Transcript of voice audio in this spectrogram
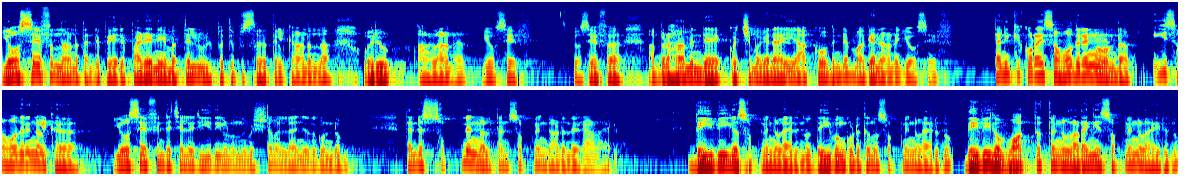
യോസേഫ് എന്നാണ് തന്റെ പേര്. പഴയ നിയമത്തിൽ ഉൽപ്പത്തി പുസ്തകത്തിൽ കാണുന്ന ഒരു ആളാണ് യോസേഫ്. യോസേഫ് അബ്രഹാമിന്റെ കൊച്ചുമകനായി യാക്കോബിന്റെ മകനാണ് യോസേഫ്. തനിക്ക് കുറേ സഹോദരങ്ങളുണ്ട്. ഈ സഹോദരങ്ങൾക്ക് യോസേഫിന്റെ ചില രീതികളൊന്നും ഇഷ്ടമല്ലാഞ്ഞതുകൊണ്ടും തന്റെ സ്വപ്നങ്ങൾ തൻ സ്വപ്നം കാണുന്ന ഒരാളായിരുന്നു. ദൈവിക സ്വപ്നങ്ങളായിരുന്നു ദൈവം കൊടുക്കുന്ന സ്വപ്നങ്ങളായിരുന്നു ദൈവിക വാക്തത്വങ്ങൾ അടങ്ങിയ സ്വപ്നങ്ങളായിരുന്നു.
